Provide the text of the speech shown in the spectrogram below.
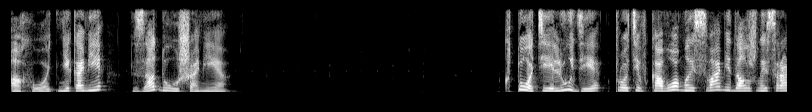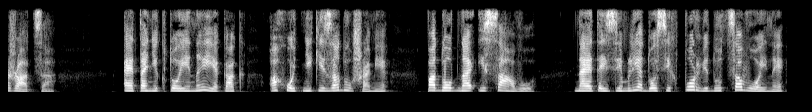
охотниками за душами. Кто те люди, против кого мы с вами должны сражаться? Это никто иные, как охотники за душами – подобно Исаву. На этой земле до сих пор ведутся войны,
